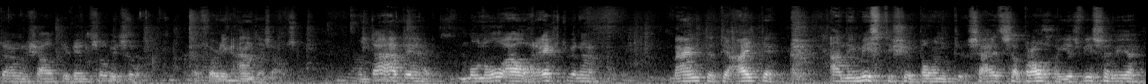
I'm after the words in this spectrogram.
dann schaut die Welt sowieso völlig anders aus. Und da hatte Monod auch recht, wenn er meinte, der alte animistische Bund sei zerbrochen. Jetzt wissen wir,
